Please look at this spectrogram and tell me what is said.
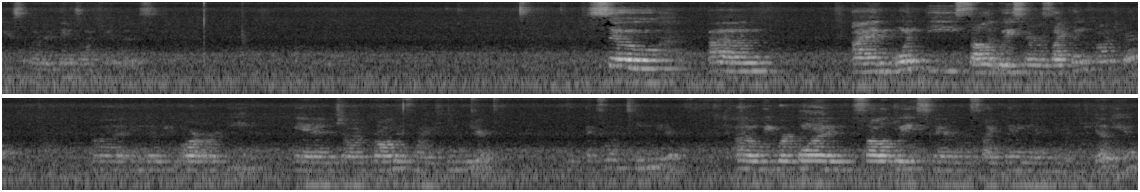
do some other things on campus. So, um, I'm on the solid waste and recycling contract uh, in WRRE, and John Crom is my team leader, excellent team leader. Uh, we work on solid waste and recycling and DPW.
